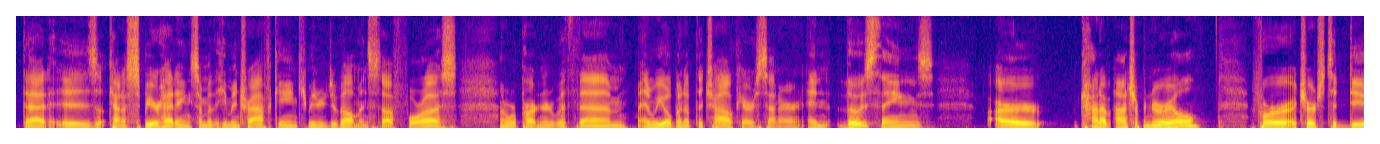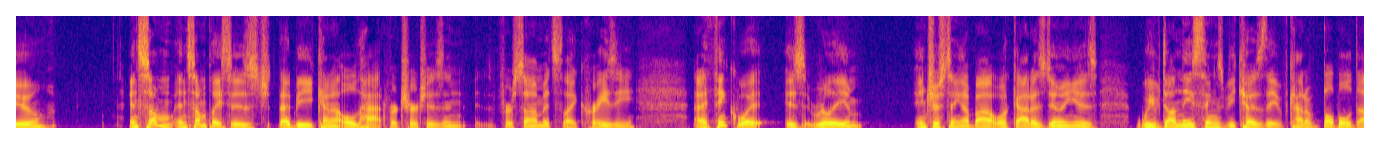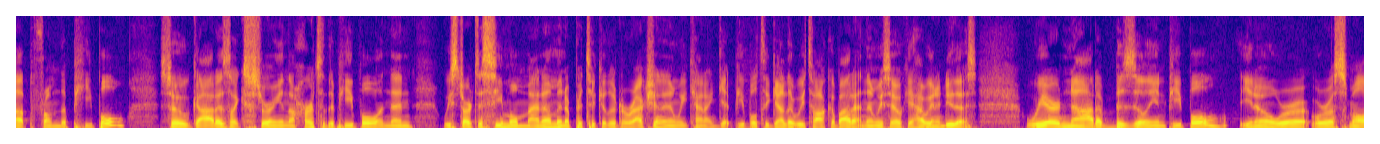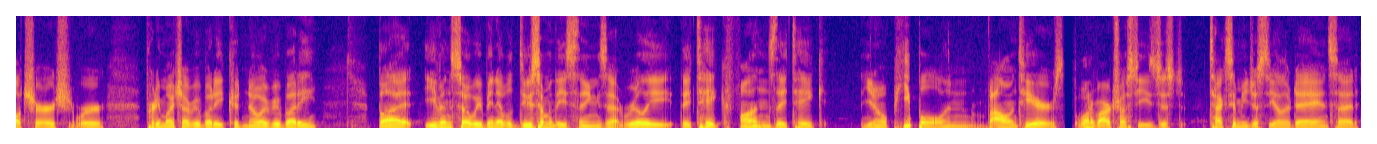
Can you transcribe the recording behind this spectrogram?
that is kind of spearheading some of the human trafficking and community development stuff for us. And we're partnered with them and we opened up the child care center. And those things are kind of entrepreneurial for a church to do. In some in some places that'd be kind of old hat for churches and for some it's like crazy. And i think what is really interesting about what god is doing is we've done these things because they've kind of bubbled up from the people. So god is like stirring in the hearts of the people and then we start to see momentum in a particular direction and we kind of get people together we talk about it and then we say okay how are we going to do this? We are not a bazillion people. You know we're we're a small church. We're pretty much everybody could know everybody. But even so, we've been able to do some of these things that really they take funds, they take you know people and volunteers. One of our trustees just texted me just the other day and said,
